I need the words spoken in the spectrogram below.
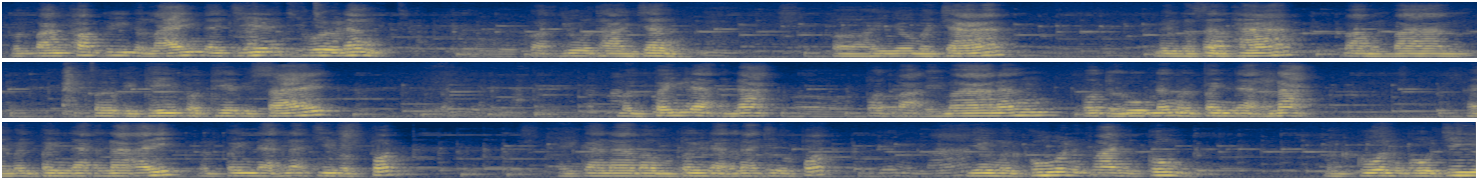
មិនបានផុតពីកន្លែងដែលជាធ្វើហ្នឹងគាត់យល់ថាអញ្ចឹងអឺហើយញោមអាចារ្យមានប្រសាសន៍ថាបើមិនបានធ្វើពិធីពុទ្ធាពិសេសមិនពេញលក្ខណៈ ពុទ្ធបដិមាហ្នឹងពុទ្ធរូបហ្នឹងមិនពេញលក្ខណៈហើយមិនពេញលក្ខណៈអីមិនពេញលក្ខណៈជាពុទ្ធហើយកាលណាបើមិនពេញលក្ខណៈជាពុទ្ធយើងមិនគួរនឹងថ្វាយបង្គំមិនគួរនឹងបូជា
